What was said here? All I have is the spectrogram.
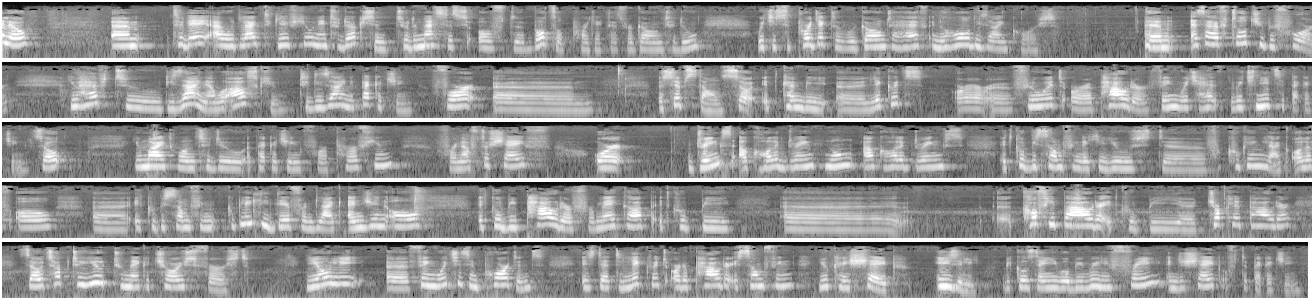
Hello. Um, today I would like to give you an introduction to the message of the bottle project that we're going to do, which is a project that we're going to have in the whole design course. Um, as I have told you before, you have to design, I will ask you, to design a packaging for um, a substance. So it can be a liquid or a fluid or a powder thing which, which needs a packaging. So you might want to do a packaging for perfume, for an aftershave, or drinks, alcoholic drink, non-alcoholic drinks. It could be something that you used uh, for cooking, like olive oil. Uh, it could be something completely different, like engine oil. It could be powder for makeup. It could be uh, uh coffee powder. It could be uh, chocolate powder. So it's up to you to make a choice first. The only uh, thing which is important is that the liquid or the powder is something you can shape easily because then you will be really free in the shape of the packaging.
